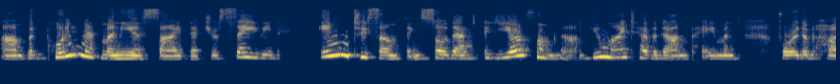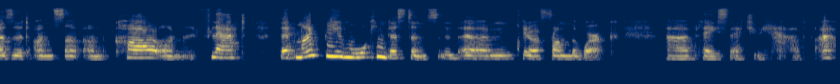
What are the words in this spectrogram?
Um, but putting that money aside that you're saving into something so that a year from now you might have a down payment for a deposit on some on a car on a flat that might be in walking distance um, you know from the work uh, place that you have. I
